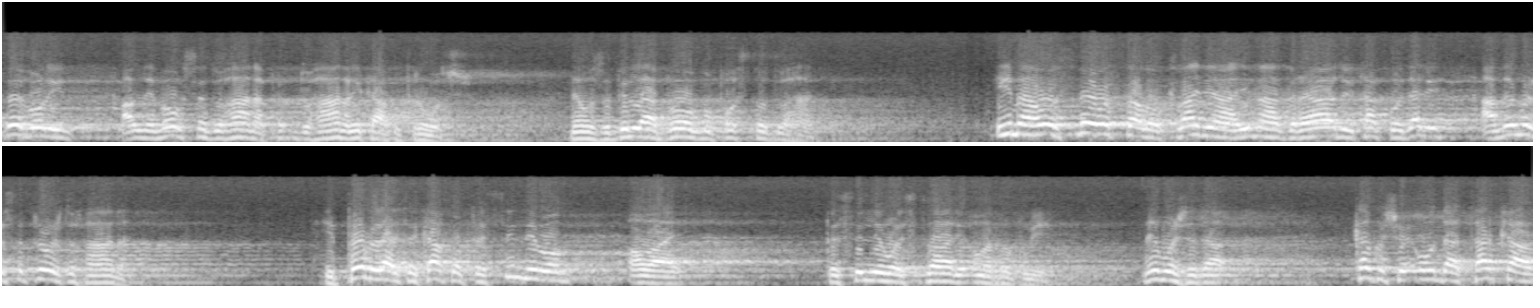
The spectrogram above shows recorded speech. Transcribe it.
sve volim, ali ne mogu se duhana, duhana nikako proći. Ne uzubila Bog mu postao duhan. Ima ovo sve ostalo, klanja, ima gradu i tako dalje, a ne može se proći duhana. I pogledajte kako presiljivom ovaj presiljivoj stvari on robuje. Ne može da kako će onda takav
